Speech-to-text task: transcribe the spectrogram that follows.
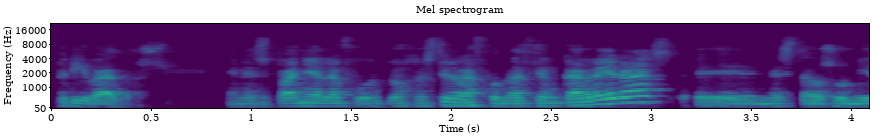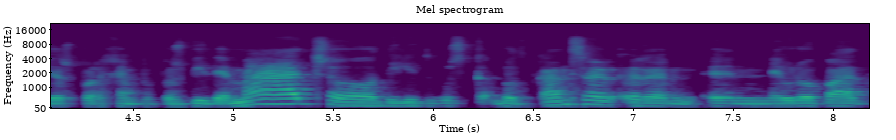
privados. En España lo gestiona la Fundación Carreras, en Estados Unidos, por ejemplo, pues Match o Delete Blood Cancer, en, Europa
